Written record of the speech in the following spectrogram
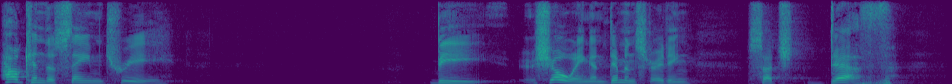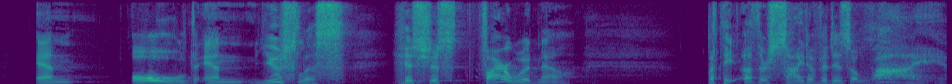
How can the same tree be showing and demonstrating such death and old and useless. It's just firewood now. But the other side of it is alive.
